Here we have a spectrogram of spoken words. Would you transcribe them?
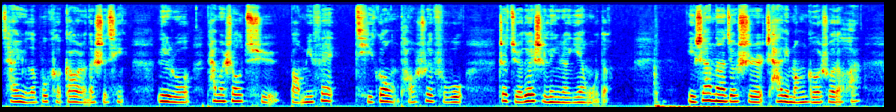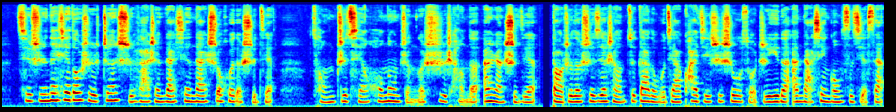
参与了不可告人的事情，例如他们收取保密费，提供逃税服务，这绝对是令人厌恶的。以上呢就是查理芒格说的话，其实那些都是真实发生在现代社会的事件。从之前轰动整个市场的安然事件，导致了世界上最大的五家会计师事务所之一的安达信公司解散，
